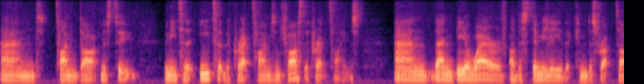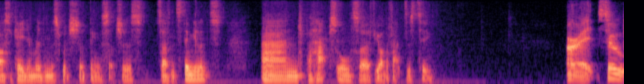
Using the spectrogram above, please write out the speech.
and time in darkness, too. We need to eat at the correct times and fast at the correct times and then be aware of other stimuli that can disrupt our circadian rhythms, which are things such as certain stimulants and perhaps also a few other factors too. All right. So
